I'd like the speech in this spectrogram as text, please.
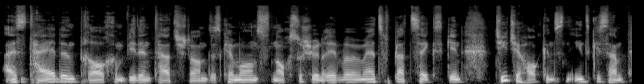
als Titan brauchen wir den Touchdown. Das können wir uns noch so schön reden, weil wenn wir jetzt auf Platz 6 gehen, TJ Hawkinson insgesamt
